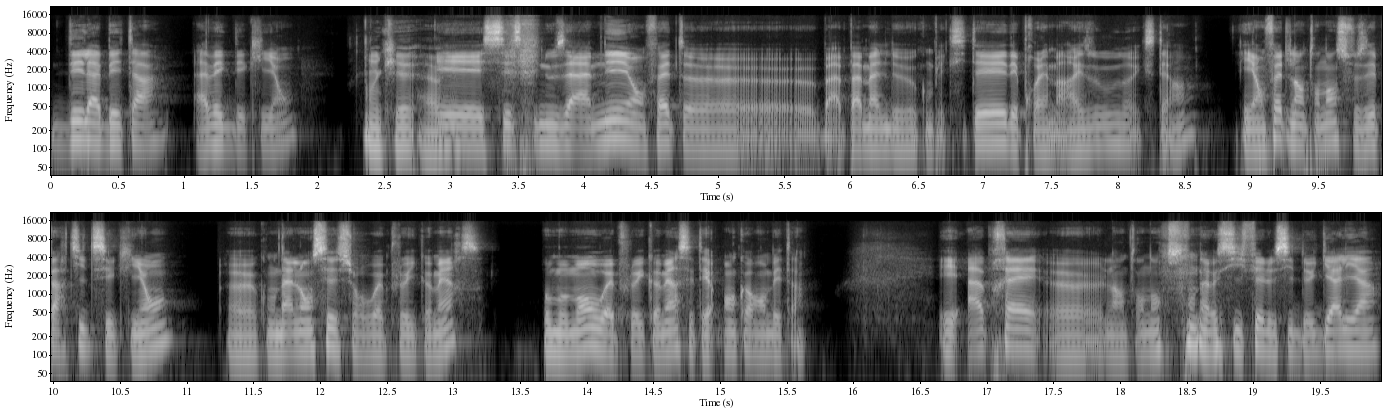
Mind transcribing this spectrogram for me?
dès la bêta avec des clients. Ah et c'est ce qui nous a amené en fait euh, bah, pas mal de complexité, des problèmes à résoudre, etc. Et en fait, l'intendance faisait partie de ces clients euh, qu'on a lancés sur Webflow e-commerce au moment où Webflow e-commerce était encore en bêta. Et après euh, l'intendance, on a aussi fait le site de Galia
